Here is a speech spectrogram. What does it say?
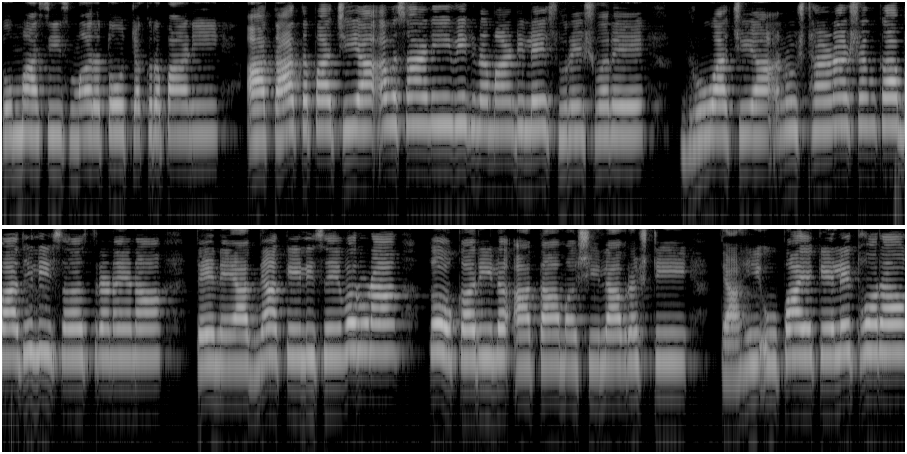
तुम्हासी स्मरतो चक्रपाणी आता तपाची या अवसानी विघ्न मांडिले सुरेश्वरे. ध्रुवाची या अनुष्ठाना शंका बाधिली सहस्रनयना तेने आज्ञा केली से वरुणा तो करील आता मशिला वृष्टी त्याही उपाय केले थोरा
